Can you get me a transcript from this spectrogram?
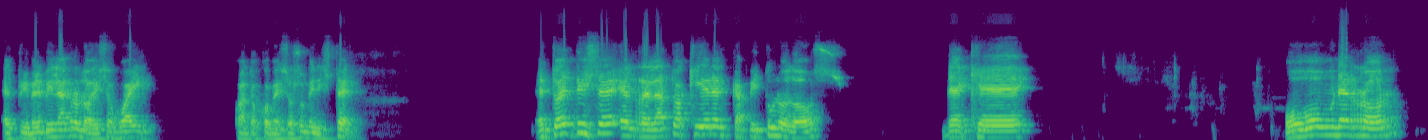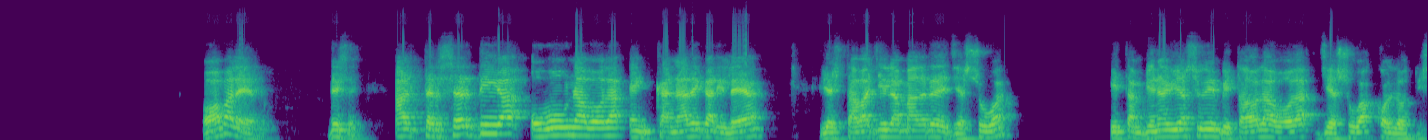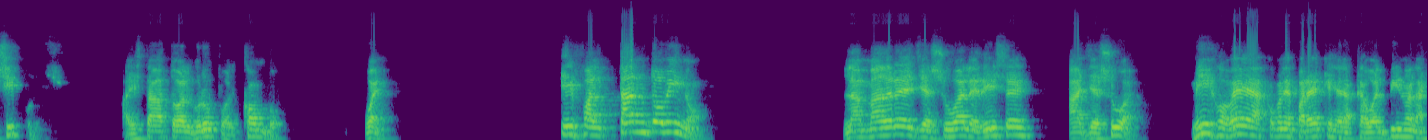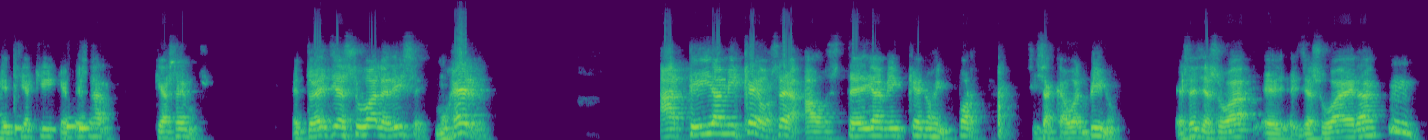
El primer milagro lo hizo fue cuando comenzó su ministerio. Entonces dice el relato aquí en el capítulo 2 de que hubo un error. Vamos a leer. Dice, al tercer día hubo una boda en Caná de Galilea y estaba allí la madre de Yeshua y también había sido invitado a la boda Yeshua con los discípulos. Ahí estaba todo el grupo, el combo. Bueno, y faltando vino, la madre de Yeshua le dice a Yeshua, mi hijo, vea cómo le parece que se le acabó el vino a la gente aquí, qué pesar, ¿qué hacemos? Entonces Yeshua le dice, mujer, a ti y a mí qué, o sea, a usted y a mí qué nos importa si se acabó el vino. Ese Yeshua, eh, Yeshua era, mm,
